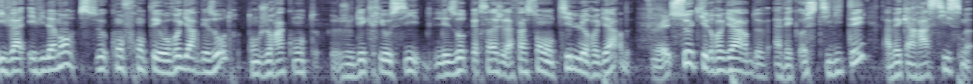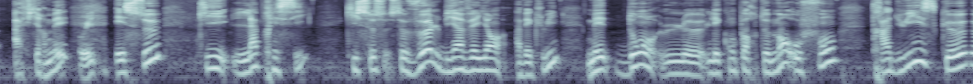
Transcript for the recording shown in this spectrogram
Il va évidemment se confronter au regard des autres. Donc je raconte, je décris aussi les autres personnages et la façon dont ils le regardent. Oui. Ceux qui le regardent avec hostilité, avec un racisme affirmé, Oui. et ceux qui l'apprécient, qui se, veulent bienveillants avec lui, mais dont le- les comportements, au fond, traduisent que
